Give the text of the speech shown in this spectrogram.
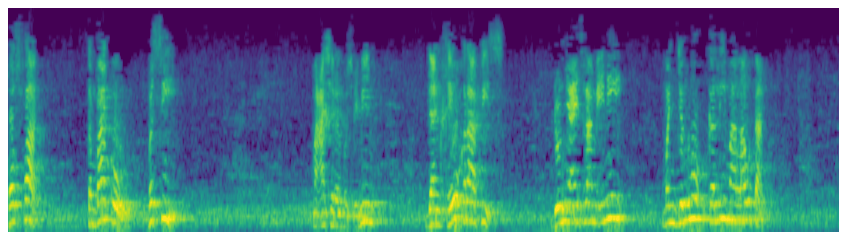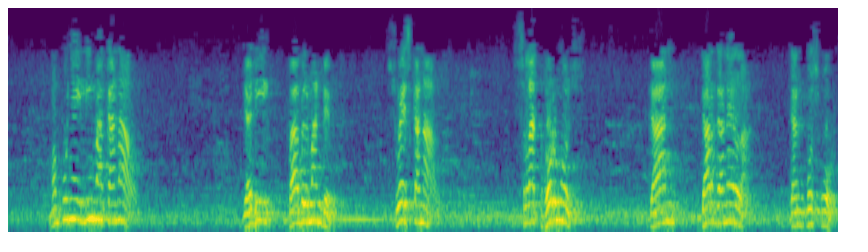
fosfat, tembakau, besi, ma'asyiral muslimin dan geografis. Dunia Islam ini menjenguk ke lima lautan. Mempunyai lima kanal. Jadi Babel Mandeb, Suez Kanal, Selat Hormuz, dan Dardanella, dan Bosfor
